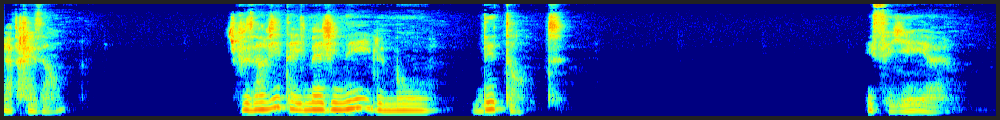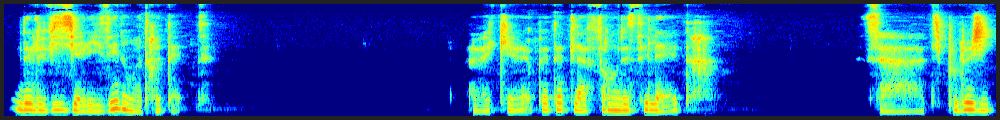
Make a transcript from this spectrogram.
À présent, je vous invite à imaginer le mot détente. Essayez euh, de le visualiser dans votre tête, avec euh, peut-être la forme de ses lettres, sa typologie,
